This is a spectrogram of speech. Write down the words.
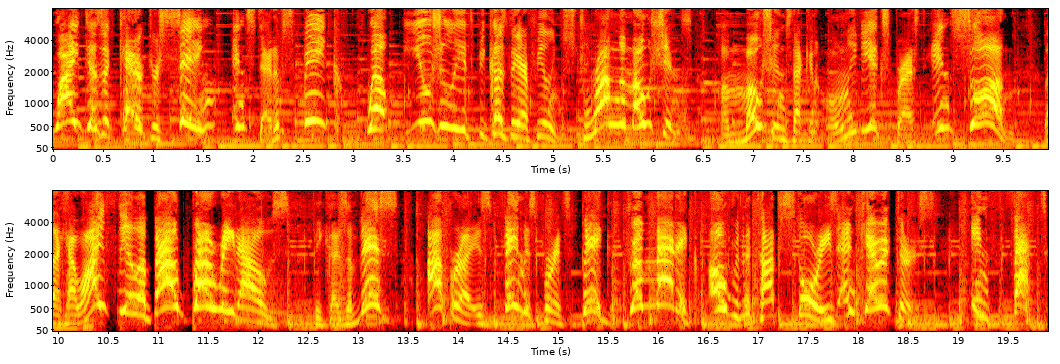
why does a character sing instead of speak? Well, usually it's because they are feeling strong emotions. Emotions that can only be expressed in song. Like how I feel about burritos. Because of this, opera is famous for its big, dramatic, over the top stories and characters. In fact,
